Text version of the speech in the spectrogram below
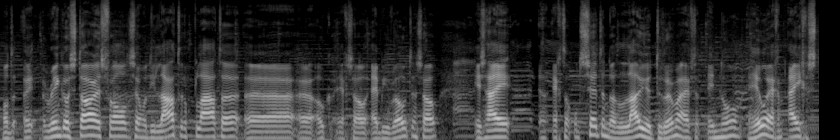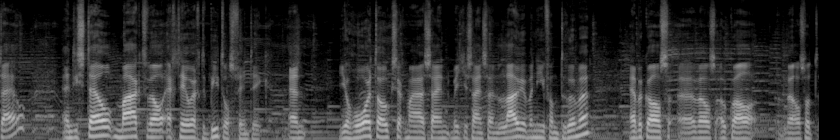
Want Ringo Starr is vooral zeg maar, die latere platen, eh, eh, ook echt zo Abbey Road en zo. Is hij echt een ontzettende luie drummer. Hij heeft een enorm, heel erg een eigen stijl. En die stijl maakt wel echt heel erg de Beatles, vind ik. En je hoort ook zeg maar, zijn, beetje zijn, zijn luie manier van drummen heb ik wel eens, eh, wel ook wel, wel wat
